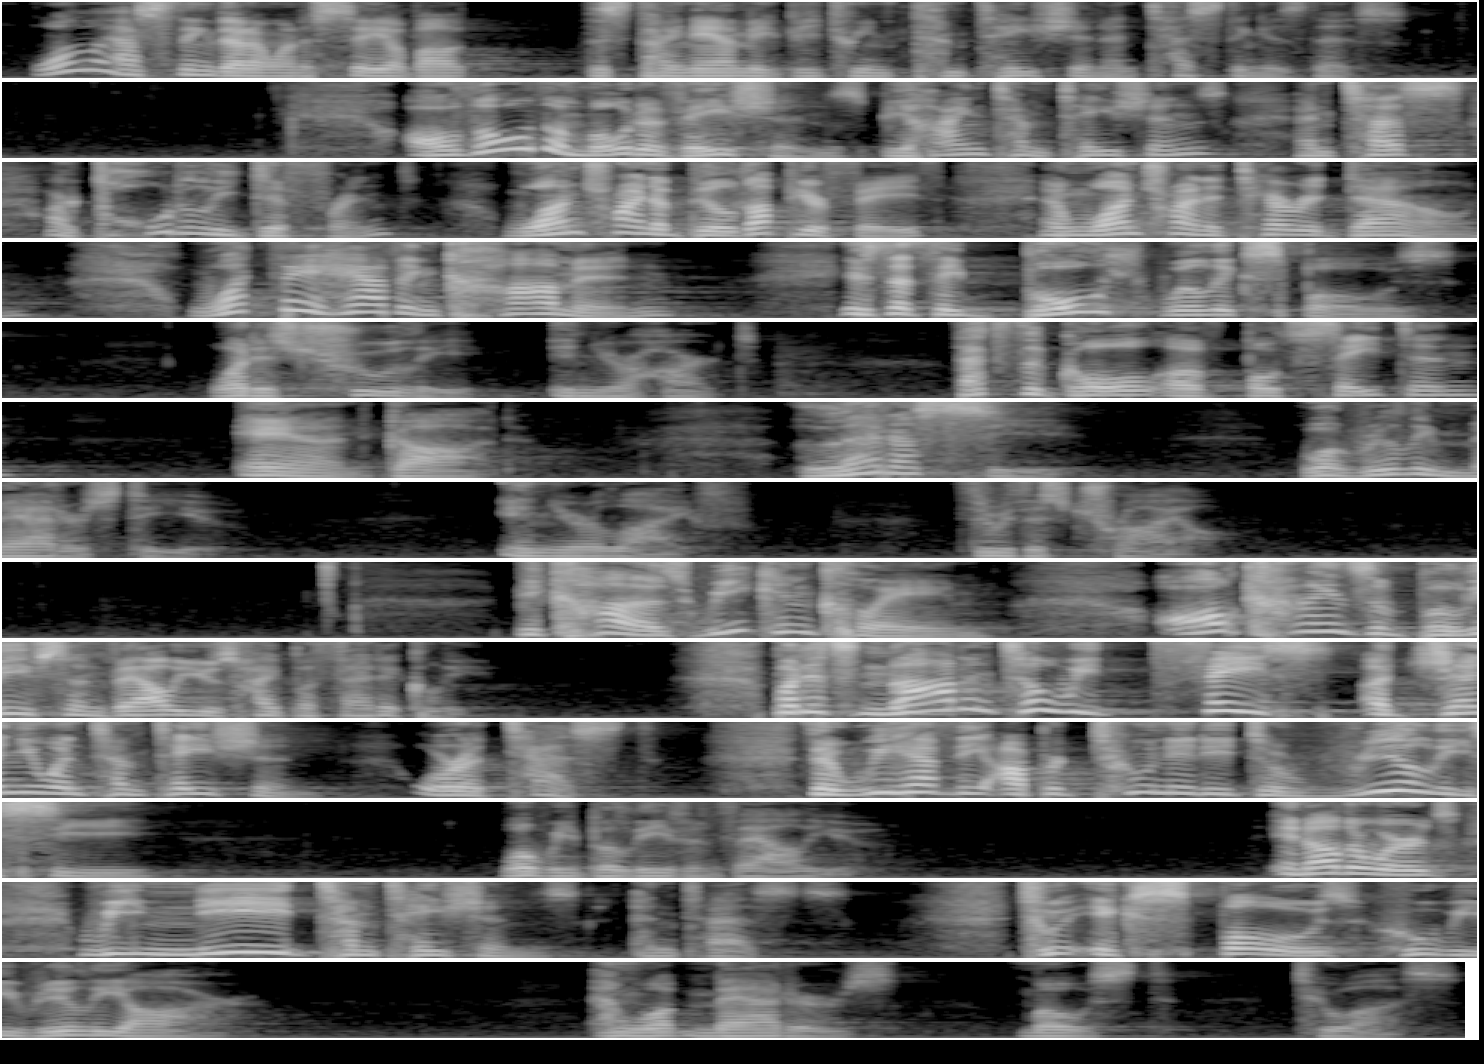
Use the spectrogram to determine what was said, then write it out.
One last thing that I want to say about this dynamic between temptation and testing is this. Although the motivations behind temptations and tests are totally different, one trying to build up your faith and one trying to tear it down, what they have in common is that they both will expose what is truly in your heart. That's the goal of both Satan and God. Let us see what really matters to you in your life through this trial. Because we can claim all kinds of beliefs and values hypothetically. But it's not until we face a genuine temptation or a test that we have the opportunity to really see what we believe and value. In other words, we need temptations and tests to expose who we really are and what matters most to us.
